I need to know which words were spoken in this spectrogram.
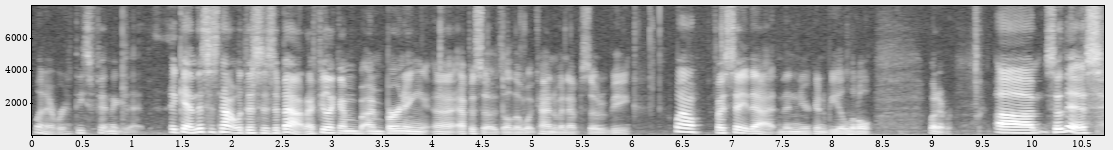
Whatever. These fit. In, again, this is not what this is about. I feel like I'm I'm burning uh, episodes. Although, what kind of an episode would be? Well, if I say that, then you're going to be a little, whatever. Um, so this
